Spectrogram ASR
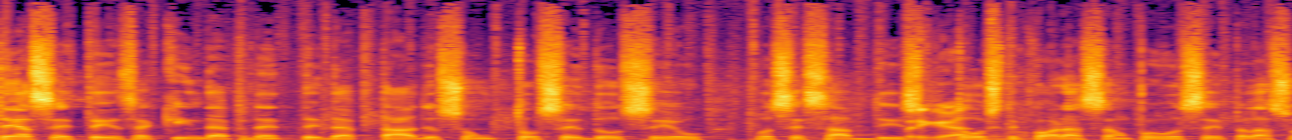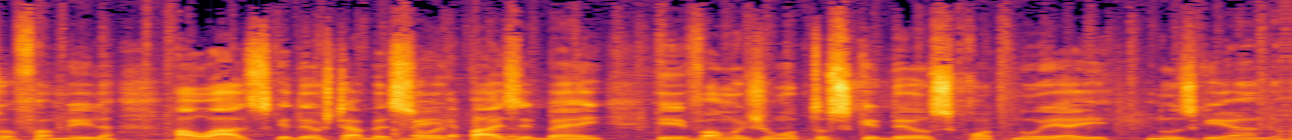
tenha certeza que, independente de deputado, eu sou um torcedor seu. Você sabe disso. Obrigado, Torço de coração por você, pela sua família. Ao Alisson, que Deus te abençoe, Amém, paz e bem. E vamos juntos, que Deus continue aí nos guiando.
